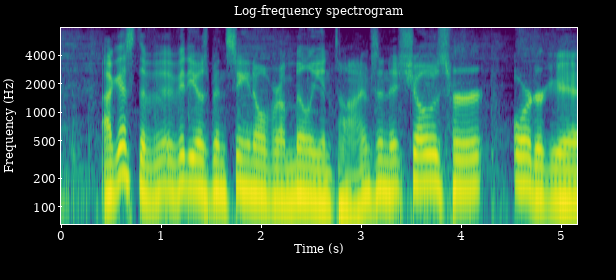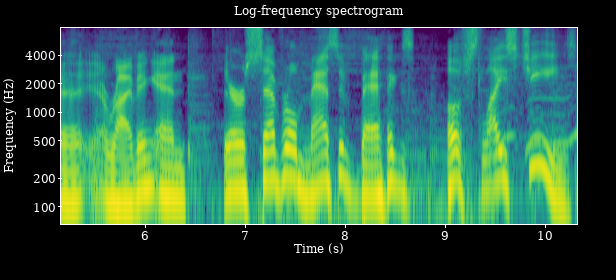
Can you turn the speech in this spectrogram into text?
I guess the video's been seen over a million times, and it shows her order uh, arriving, and there are several massive bags of sliced cheese.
